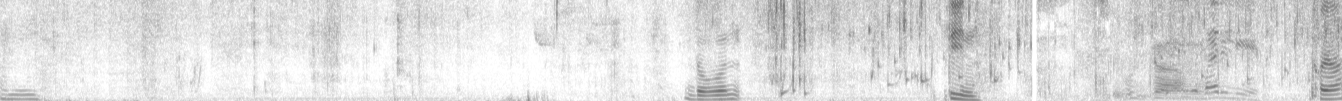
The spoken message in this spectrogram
आणि दोन. तीन. खया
